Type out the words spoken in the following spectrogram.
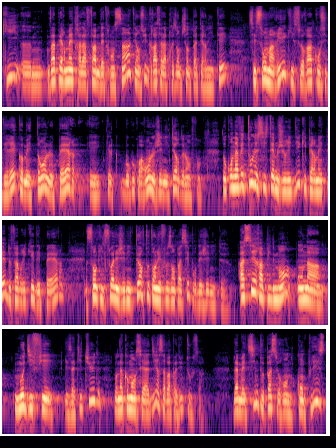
qui euh, va permettre à la femme d'être enceinte et ensuite, grâce à la présomption de paternité, c'est son mari qui sera considéré comme étant le père et beaucoup croiront le géniteur de l'enfant. Donc on avait tout le système juridique qui permettait de fabriquer des pères sans qu'ils soient les géniteurs tout en les faisant passer pour des géniteurs. Assez rapidement, on a modifié les attitudes on a commencé à dire ça va pas du tout ça. La médecine ne peut pas se rendre complice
